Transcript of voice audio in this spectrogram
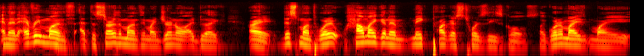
and then every month at the start of the month in my journal, I'd be like, all right, this month, what? How am I gonna make progress towards these goals? Like, what are my my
